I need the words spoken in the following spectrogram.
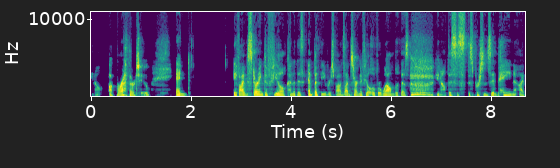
you know a breath or two and if i'm starting to feel kind of this empathy response i'm starting to feel overwhelmed with this you know this is this person's in pain i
